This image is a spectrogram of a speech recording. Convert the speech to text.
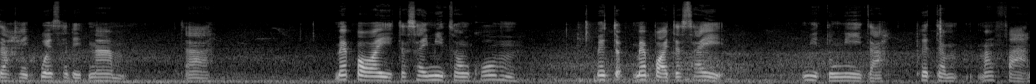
จะให้กล้วยเสด็จน้ำจ้ะแม่ปอยจะใส่มีดสองคมแม่จแม่ปอยจะใส่มีดตรงนี้จ้ะเพื่อจะมาฝาน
